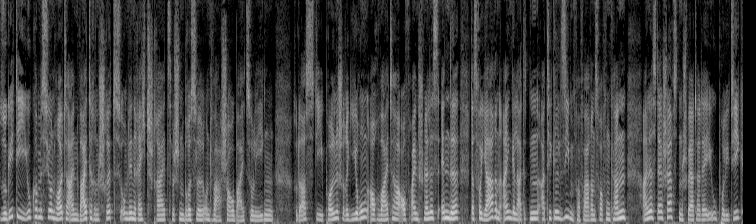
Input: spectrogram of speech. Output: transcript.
So geht die EU-Kommission heute einen weiteren Schritt, um den Rechtsstreit zwischen Brüssel und Warschau beizulegen, sodass die polnische Regierung auch weiter auf ein schnelles Ende des vor Jahren eingeleiteten Artikel 7 Verfahrens hoffen kann, eines der schärfsten Schwerter der EU-Politik,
